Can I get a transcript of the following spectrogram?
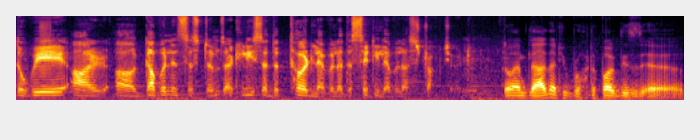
the way our uh, governance systems at least at the third level at the city level are structured no i'm glad that you brought about these uh,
